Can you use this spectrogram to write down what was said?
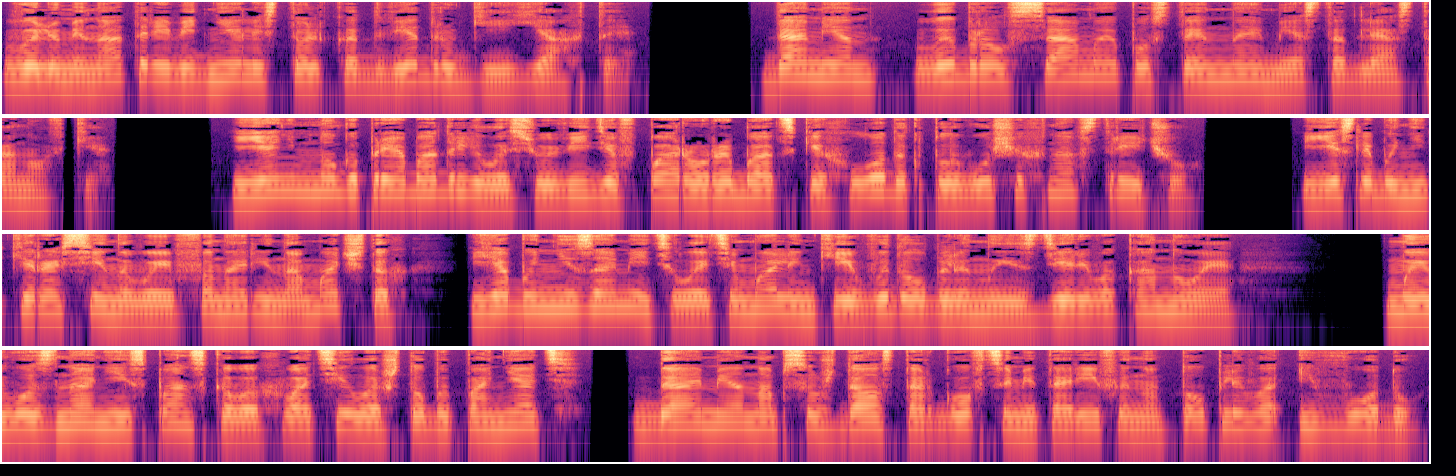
В иллюминаторе виднелись только две другие яхты. Дамиан выбрал самое пустынное место для остановки. Я немного приободрилась, увидев пару рыбацких лодок, плывущих навстречу. Если бы не керосиновые фонари на мачтах, я бы не заметила эти маленькие выдолбленные из дерева каноэ. Моего знания испанского хватило, чтобы понять, Дамиан обсуждал с торговцами тарифы на топливо и воду.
